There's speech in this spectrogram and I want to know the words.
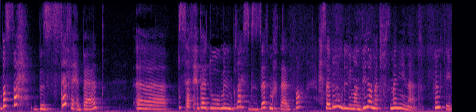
بصح بزاف عباد آه بزاف عباد ومن بلايص بزاف مختلفة حساب لهم باللي مانديلا مات في الثمانينات فهمتي؟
